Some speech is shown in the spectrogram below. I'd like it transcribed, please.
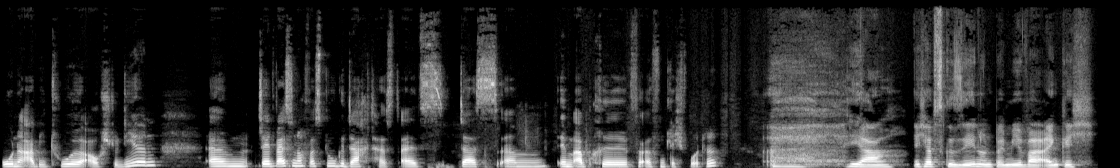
ohne Abitur auch studieren. Ähm, Jade, weißt du noch, was du gedacht hast, als das ähm, im April veröffentlicht wurde? Ja, ich habe es gesehen und bei mir war eigentlich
